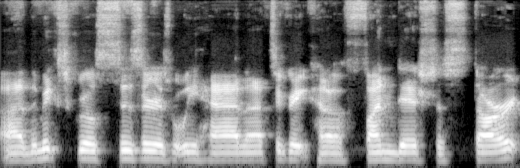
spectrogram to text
uh, the mixed grilled scissor is what we had. and That's a great kind of fun dish to start.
